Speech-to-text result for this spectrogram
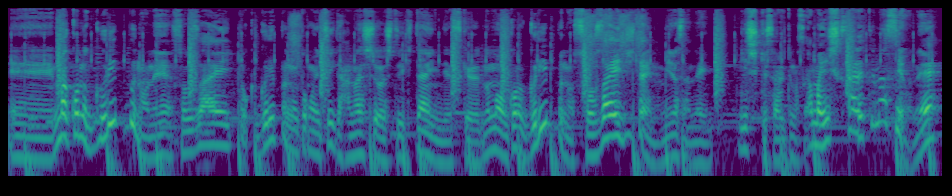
えーまあ、このグリップのね素材とかグリップのところについて話をしていきたいんですけれどもこのグリップの素材自体の皆さんね意識されてますあ、まあ、意識されてますよね、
